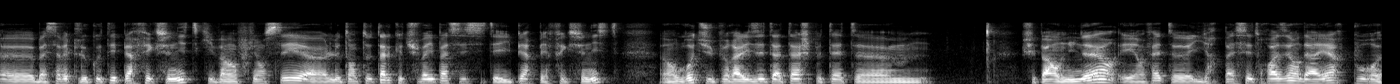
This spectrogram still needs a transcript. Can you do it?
euh, bah, ça va être le côté perfectionniste qui va influencer euh, le temps total que tu vas y passer. Si tu es hyper perfectionniste, en gros, tu peux réaliser ta tâche peut-être, je sais pas, en une heure et en fait, y repasser trois heures derrière pour,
